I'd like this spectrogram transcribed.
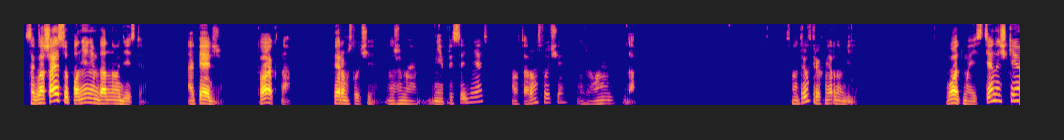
Соглашаюсь с выполнением данного действия. Опять же, два окна. В первом случае нажимаем «Не присоединять», во втором случае нажимаем «Да». Смотрю в трехмерном виде. Вот мои стеночки.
